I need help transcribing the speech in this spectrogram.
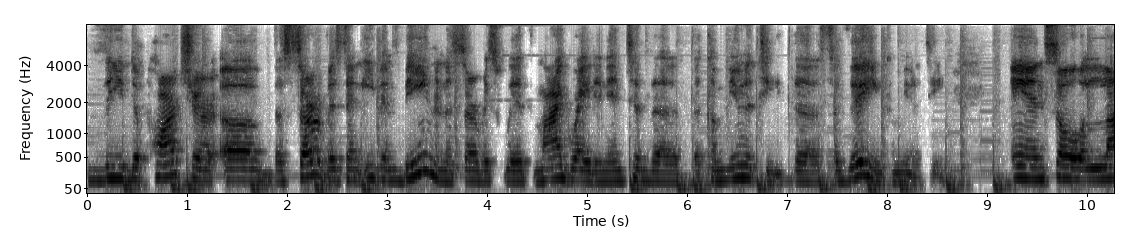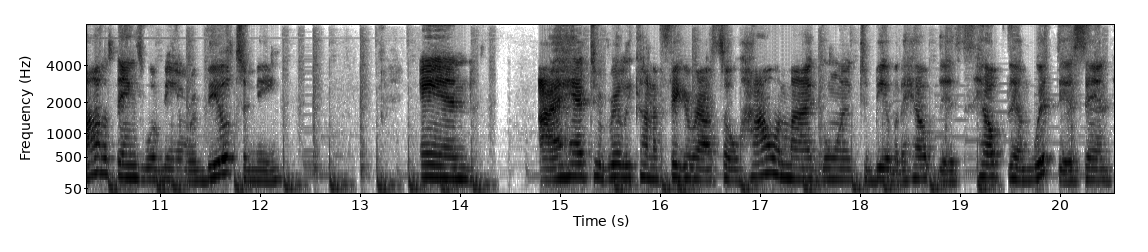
the departure of the service and even being in the service with migrating into the, the community, the civilian community. And so a lot of things were being revealed to me. And I had to really kind of figure out so how am I going to be able to help this, help them with this? And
